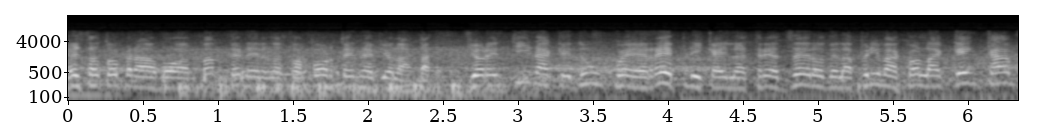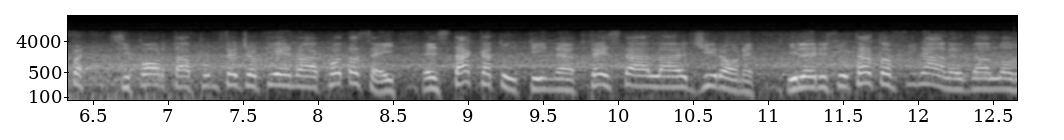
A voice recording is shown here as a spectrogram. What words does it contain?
è stato bravo a mantenere la sua porta inviolata. Fiorentina che dunque replica il 3-0 della prima con la Genkamp, si porta a punteggio pieno a quota 6 e stacca tutti in testa al girone. Il risultato finale dallo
